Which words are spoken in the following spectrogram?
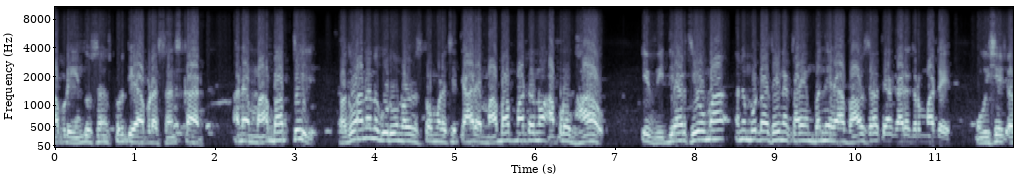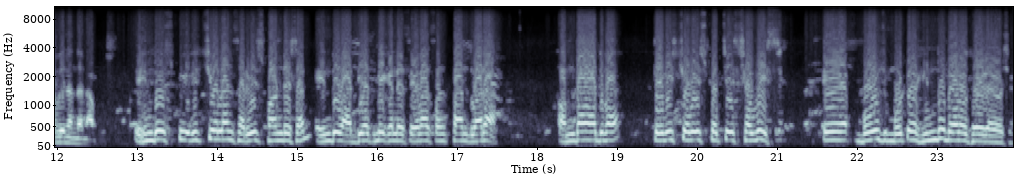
આપણી હિન્દુ સંસ્કૃતિ, આપણા સંસ્કાર અને મા બાપથી જ ભગવાન અને ગુરુનો રસ્તો મળે છે ત્યારે મા બાપ માટેનો આપણો ભાવ એ વિદ્યાર્થીઓમાં અને મોટા થઈને કાયમ બને આ ભાવ સાથે આ કાર્યક્રમ માટે હું વિશેષ અભિનંદન આપું છું. Hindu spiritual and service foundation, Hindu આધ્યાત્મિક અને સેવા સંસ્થાન દ્વારા અમદાવાદમાં ત્રેવીસ, ચોવીસ, પચીસ, છવ્વીસ એ બહુ જ મોટો હિન્દુ મેળો થઈ રહ્યો છે.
